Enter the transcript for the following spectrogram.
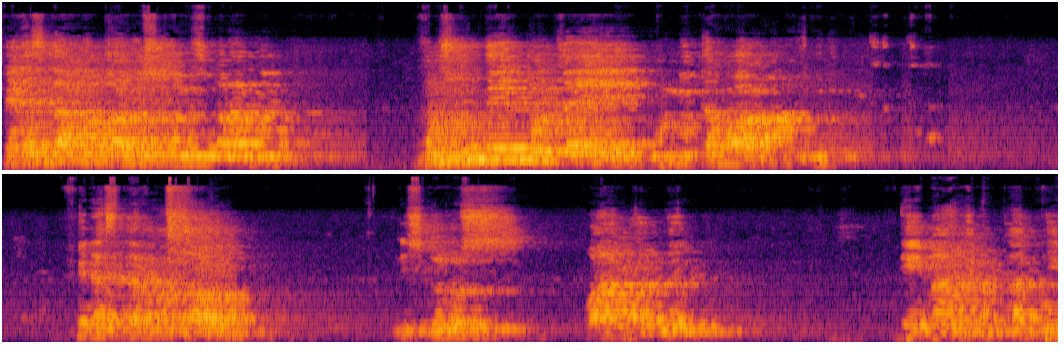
ফেরেস্তার মতো আবিষ্কার করার জন্য প্রসুদ্ধের পর্যায়ে উন্নীত হওয়া মানুষগুলোকে ফেরেস্তার মতো নিষ্কলুষ করার জন্যই এই রমজানকে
